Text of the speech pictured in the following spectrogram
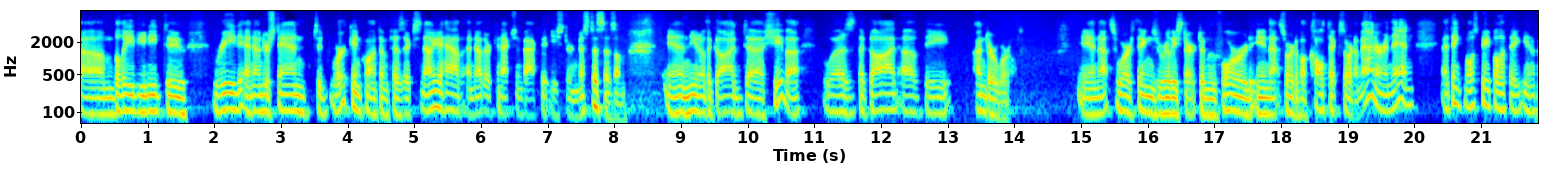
um, believe you need to read and understand to work in quantum physics, now you have another connection back to Eastern mysticism. And, you know, the god uh, Shiva was the god of the underworld. And that's where things really start to move forward in that sort of occultic sort of manner. And then I think most people, if they, you know,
